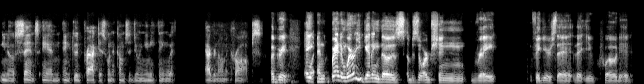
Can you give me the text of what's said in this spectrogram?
you know sense and and good practice when it comes to doing anything with agronomic crops Agreed. Hey, Well, and Brandon, where are you getting those absorption rate figures that that you quoted?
